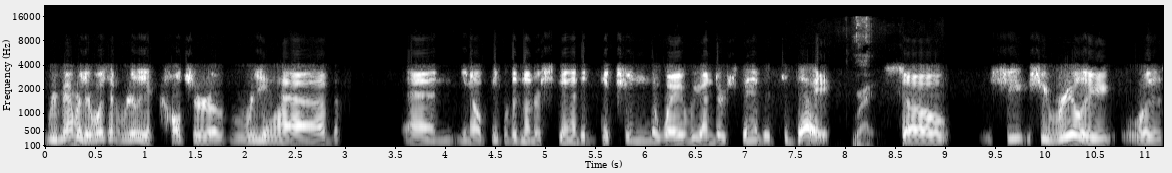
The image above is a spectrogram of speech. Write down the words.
remember, there wasn't really a culture of rehab, and you know, people didn't understand addiction the way we understand it today. Right. So she she really was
